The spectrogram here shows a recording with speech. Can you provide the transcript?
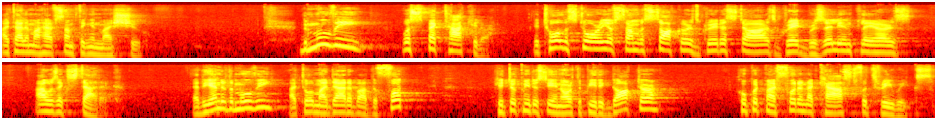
I tell him I have something in my shoe. The movie was spectacular. It told the story of some of soccer's greatest stars, great Brazilian players. I was ecstatic. At the end of the movie, I told my dad about the foot. He took me to see an orthopedic doctor who put my foot in a cast for three weeks.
